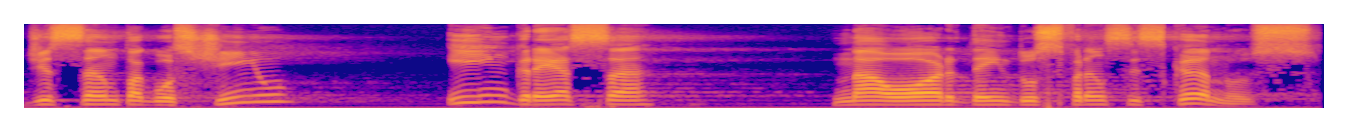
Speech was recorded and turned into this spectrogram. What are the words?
de Santo Agostinho e ingressa na ordem dos franciscanos.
